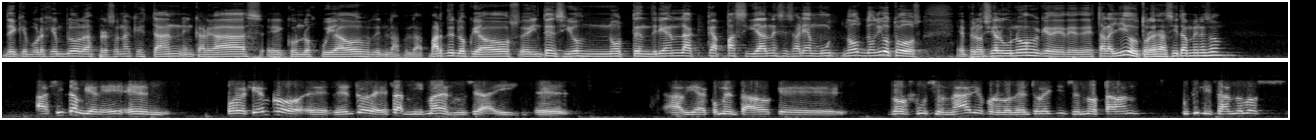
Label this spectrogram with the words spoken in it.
de que, por ejemplo, las personas que están encargadas eh, con los cuidados, de la, parte de los cuidados eh, intensivos, no tendrían la capacidad necesaria, no, no digo todos, eh, pero sí algunos que de, estar allí, doctor, ¿es así también eso? Así también, por ejemplo, dentro de esa misma denuncia ahí, había comentado que los funcionarios, pero dentro de la institución, no estaban utilizando los,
